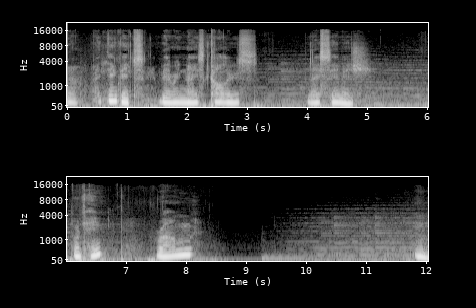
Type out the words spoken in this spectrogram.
Yeah, I think it's very nice colors, nice image. Okay, from hmm,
